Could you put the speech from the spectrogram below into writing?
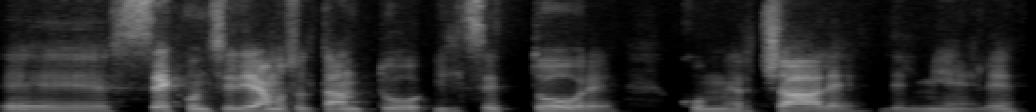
Eh, se consideriamo soltanto il settore commerciale del miele,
